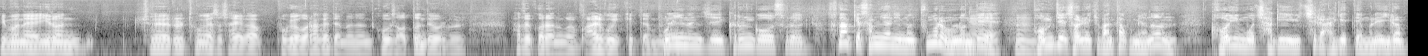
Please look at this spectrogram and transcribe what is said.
이번에 이런 죄를 통해서 자기가 복역을 하게 되면은 거기서 어떤 대우를 받을 거라는 걸 알고 있기 때문에 본인은 이제 그런 것으로 초등학교 3년이면 풍어를 올는데 네. 음. 범죄 전력이 많다 보면은 거의 뭐 자기 위치를 알기 때문에 이런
